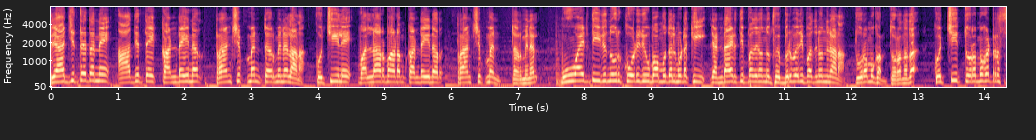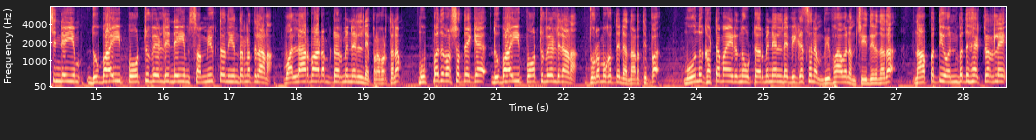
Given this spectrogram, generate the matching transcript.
രാജ്യത്തെ തന്നെ ആദ്യത്തെ കണ്ടെയ്നർ ട്രാൻസ്ഷിപ്മെന്റ് ടെർമിനലാണ്. കൊച്ചിയിലെ വല്ലാർപാടം കണ്ടെയ്നർ ട്രാൻസ്ഷിപ്മെന്റ് ടെർമിനൽ. മൂവായിരത്തി ഇരുന്നൂറ് കോടി രൂപ മുതൽ മുടക്കി രണ്ടായിരത്തി പതിനൊന്ന് ഫെബ്രുവരി പതിനൊന്നിനാണ് തുറമുഖം തുറന്നത്. കൊച്ചി തുറമുഖ ട്രസ്റ്റിന്റെയും ദുബായ് പോർട്ട് വേൾഡിന്റെയും സംയുക്ത നിയന്ത്രണത്തിലാണ് വല്ലാർപാടം ടെർമിനലിന്റെ പ്രവർത്തനം. മുപ്പത് വർഷത്തേക്ക് ദുബായ് പോർട്ട് വേൾഡിനാണ് തുറമുഖത്തിന്റെ നടത്തിപ്പ്. മൂന്ന് ഘട്ടമായിരുന്നു ടെർമിനലിന്റെ വികസനം വിഭാവനം ചെയ്തിരുന്നത്. നാൽപ്പത്തി ഒൻപത് ഹെക്ടറിലെ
